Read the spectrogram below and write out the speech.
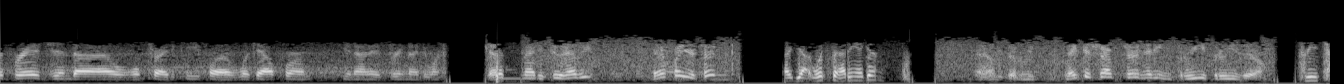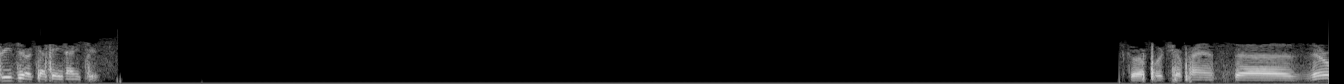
All right, tower bridge, and uh, we'll try to keep a uh, lookout for them. United 391. Cathay 92 Heavy, verify your turn. Uh, yeah, what's the heading again? Um, so make a sharp turn heading 330. 330, Cathay 892. Go approach Air France, uh, 084 Super.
